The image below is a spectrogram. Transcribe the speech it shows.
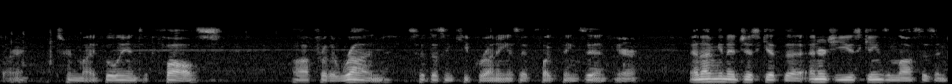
sorry, turn my boolean to false uh, for the run so it doesn't keep running as I plug things in here. And I'm going to just get the energy use, gains and losses, and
